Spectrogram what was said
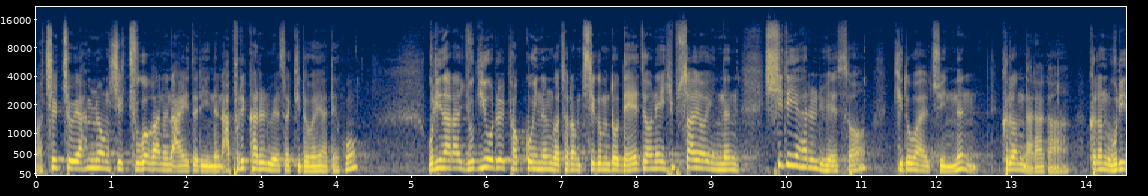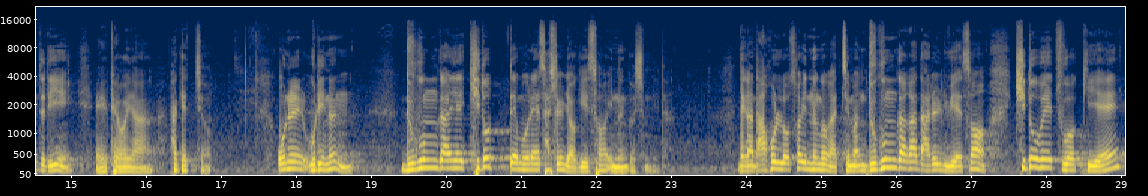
7초에 한 명씩 죽어가는 아이들이 있는 아프리카를 위해서 기도해야 되고 우리나라 6.25를 겪고 있는 것처럼 지금도 내전에 휩싸여 있는 시리아를 위해서 기도할 수 있는 그런 나라가 그런 우리들이 되어야 하겠죠. 오늘 우리는 누군가의 기도 때문에 사실 여기 서 있는 것입니다. 내가 나 홀로 서 있는 것 같지만 누군가가 나를 위해서 기도해 주었기에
